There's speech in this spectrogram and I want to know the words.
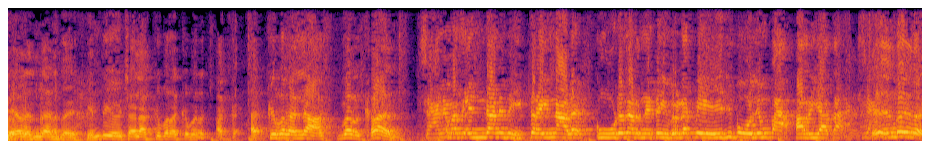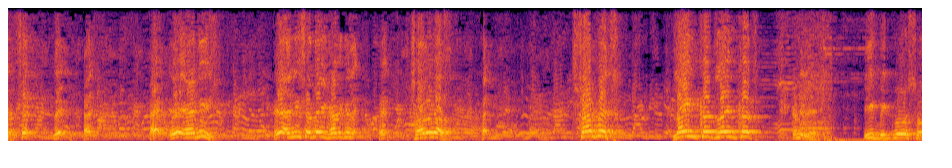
ഇയാൾ എന്താണിത്? എന്ത് ചോദിച്ചാൽ അക്ബർ അക്ബർ. അക്ബർ അല്ല അക്ബർ ഖാൻ. ഷാനവാസ് എന്താണിത്? ഇത്രയും നാൾ കൂടെ നടന്നിട്ട് ഇവരുടെ പേര് പോലും അറിയാത്ത എന്താണിത് എന്താ ഇത്? ഏ, അനീഷ്. ഏ അനീഷ് എന്തായി കളിക്കുന്നത് Shanavas. Stop line cut line cut കണ്ടില്ലേ? ഈ ബിഗ് ബോസ് ഷോ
